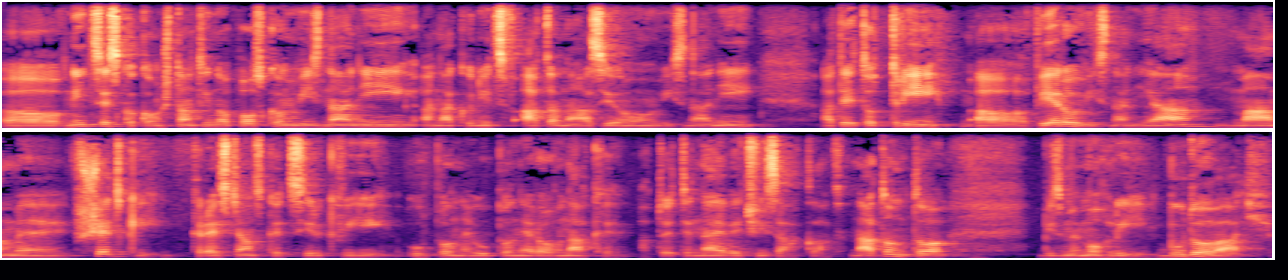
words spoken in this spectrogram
v nicejsko-konštantinopolskom význaní a nakoniec v atanáziovom význaní, a tieto tri vierovýznania máme všetky kresťanské cirkvy úplne, úplne rovnaké. A to je ten najväčší základ. Na tomto by sme mohli budovať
